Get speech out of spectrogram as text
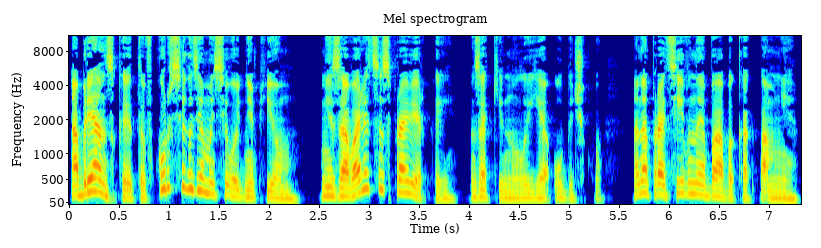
А Брянская-то в курсе, где мы сегодня пьем? Не завалится с проверкой, закинула я удочку. Она противная баба, как по мне.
